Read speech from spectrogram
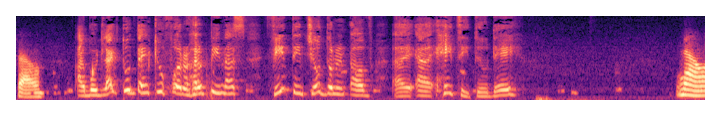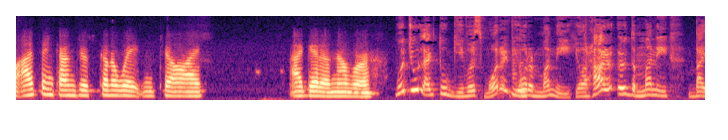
so. I would like to thank you for helping us feed the children of uh, uh, Haiti today. No, I think I'm just gonna wait until I I get a number. Would you like to give us more of your money, your hard-earned money, by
